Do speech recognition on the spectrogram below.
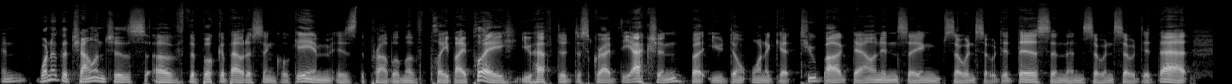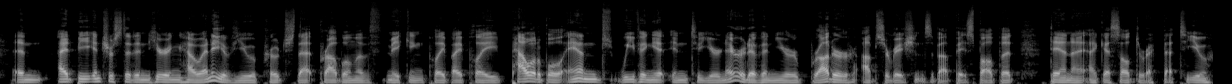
And one of the challenges of the book about a single game is the problem of play by play. You have to describe the action, but you don't want to get too bogged down in saying so and so did this and then so and so did that. And I'd be interested in hearing how any of you approach that problem of making play by play palatable and weaving it into your narrative and your broader observations about baseball. But Dan, I, I guess I'll direct that to you.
